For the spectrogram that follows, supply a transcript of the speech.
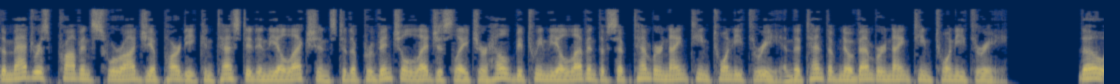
The Madras Province Swarajya Party contested in the elections to the provincial legislature held between the 11th of September 1923 and the 10th of November 1923. Though,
